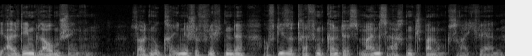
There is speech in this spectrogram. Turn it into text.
die all dem Glauben schenken. Sollten ukrainische Flüchtende auf diese treffen, könnte es meines Erachtens spannungsreich werden.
